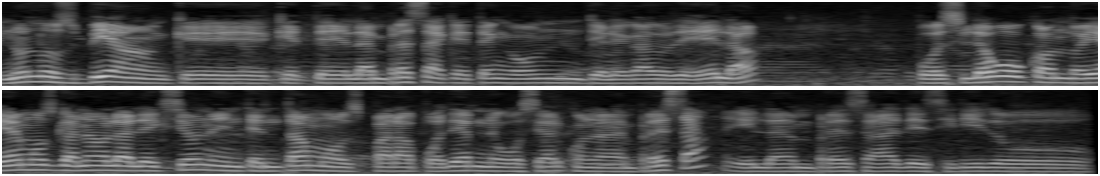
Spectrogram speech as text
no nos vean que, que te- la empresa que tenga un delegado de ELA, pues luego cuando ya hemos ganado la elección intentamos para poder negociar con la empresa y la empresa ha decidido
